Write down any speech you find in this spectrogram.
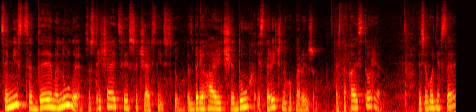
Це місце, де минуле зустрічається із сучасністю, зберігаючи дух історичного Парижу. Ось така історія. На сьогодні все.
